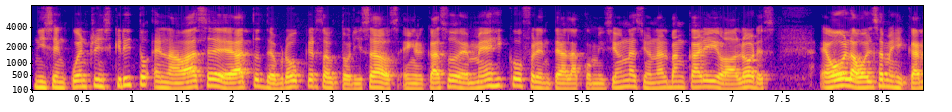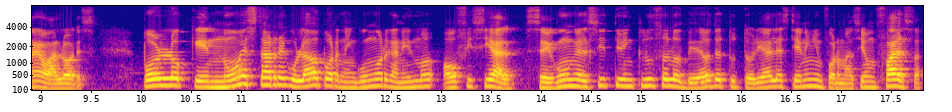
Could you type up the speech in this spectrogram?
ni se encuentra inscrito en la base de datos de brokers autorizados, en el caso de México frente a la Comisión Nacional Bancaria y Valores o la Bolsa Mexicana de Valores por lo que no está regulado por ningún organismo oficial. Según el sitio, incluso los videos de tutoriales tienen información falsa,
